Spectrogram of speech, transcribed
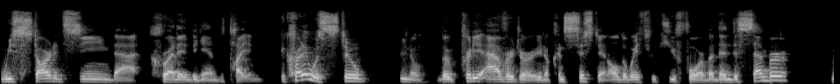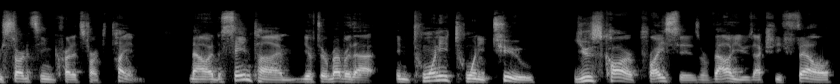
we started seeing that credit began to tighten. The credit was still, you know, the pretty average or, you know, consistent all the way through Q4. But then December, we started seeing credit start to tighten. Now, at the same time, you have to remember that in 2022, used car prices or values actually fell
